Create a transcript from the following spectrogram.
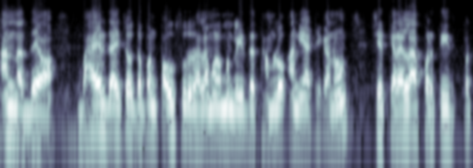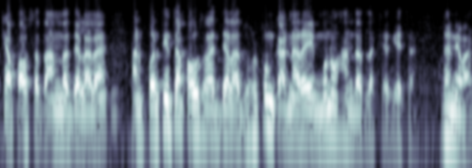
अंदाज द्यावा. बाहेर जायचं होतं पण पाऊस सुरू झाल्यामुळे म्हटलं इथं थांबलो आणि या ठिकाणाहून शेतकऱ्याला परतीच्या पावसाचा अंदाज दिला आणि परतीचा पाऊस राज्याला झोडपून काढणार आहे म्हणून अंदाज लक्षात घ्यायचा. धन्यवाद.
